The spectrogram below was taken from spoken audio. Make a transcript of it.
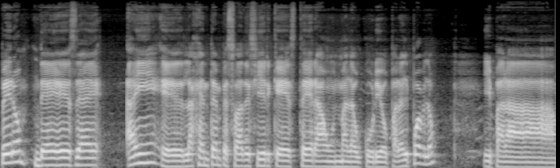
pero desde ahí eh, la gente empezó a decir que este era un mal augurio para el pueblo y para,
